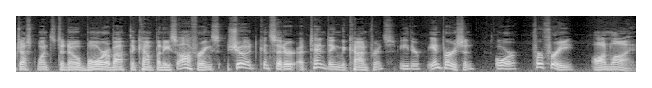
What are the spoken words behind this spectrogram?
just wants to know more about the company's offerings should consider attending the conference either in person or for free online.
